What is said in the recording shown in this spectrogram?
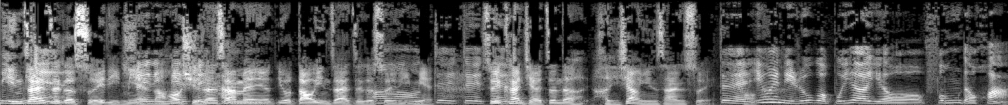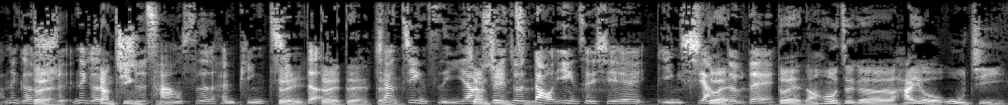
映在这个水里面，然后雪山上面又又倒映在这个水里面哦，对对，所以看起来真的很像云山水。对，哦因为你如果不要有风的话，那个水那个像池塘是很平对静的，对对对，像镜子一样，像所以就倒映这些影像，对对不对？对，然后这个还有雾季，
